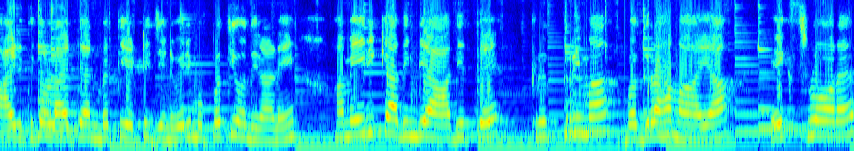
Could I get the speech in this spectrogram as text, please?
ആയിരത്തി തൊള്ളായിരത്തി അൻപത്തി എട്ട് ജനുവരി മുപ്പത്തി ഒന്നിനാണ് അമേരിക്ക അതിന്റെ ആദ്യത്തെ കൃത്രിമ ഉപഗ്രഹമായ എക്സ്പ്ലോറർ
